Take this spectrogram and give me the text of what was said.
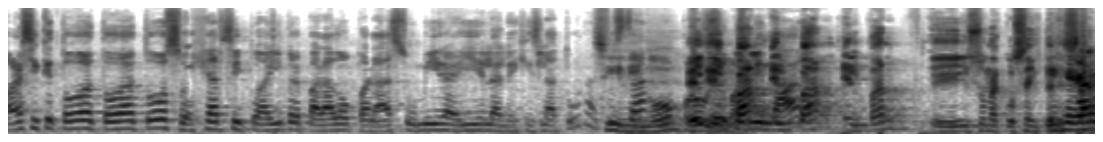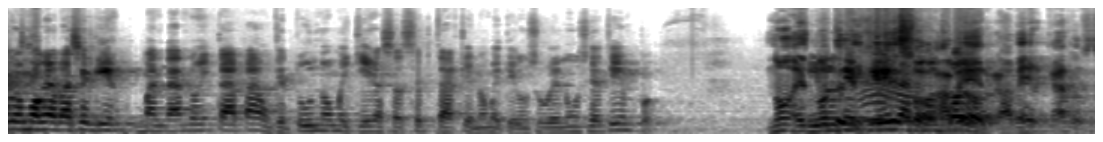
ahora sí que todo, toda, todo su ejército ahí preparado para asumir ahí en la legislatura. Sin está. Ningún El. PAN, el blindado. PAN, el PAN eh, hizo una cosa Y Gerardo interesante. Mora va a seguir mandando en capa, aunque tú no me quieras aceptar que no metieron su renuncia a tiempo. No, es- no te dije eso. A ver, a ver, Carlos,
